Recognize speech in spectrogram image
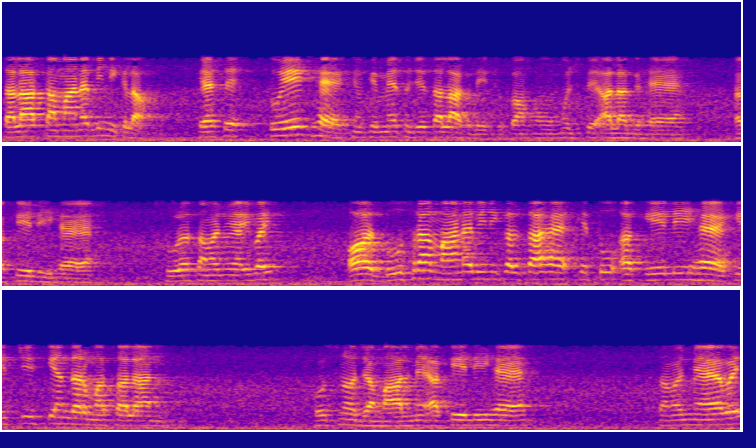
طلاق کا معنی بھی نکلا۔ کیسے؟ تو ایک ہے، کیونکہ میں تجھے طلاق دے چکا ہوں، مجھ سے الگ ہے، اکیلی ہے۔ سورج سمجھ میں آئی بھائی؟ اور دوسرا معنی بھی نکلتا ہے کہ تو اکیلی ہے، کس چیز کے اندر؟ مثلا حسن و جمال میں اکیلی ہے۔ سمجھ میں آیا بھائی؟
